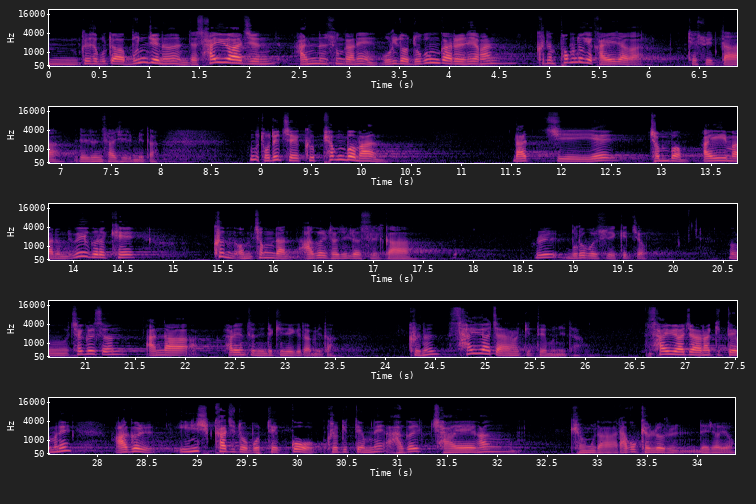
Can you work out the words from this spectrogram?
음, 그래서 우리가 문제는 사유하지 않는 순간에 우리도 누군가를 향한 그런 폭력의 가해자가 될 수 있다 이런 사실입니다. 도대체 그 평범한 나치의 전범 아이만은 왜 그렇게 큰 엄청난 악을 저질렀을까를 물어볼 수 있겠죠. 어, 책을 쓴 안나 하렌트는 이렇게 얘기를 합니다. 그는 사유하지 않았기 때문이다. 사유하지 않았기 때문에 악을 인식하지도 못했고 그렇기 때문에 악을 자행한 경우다라고 결론을 내려요.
